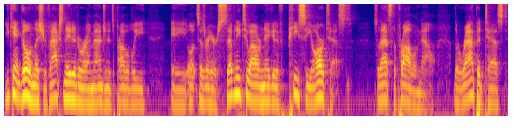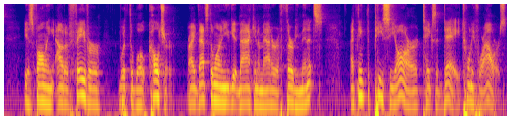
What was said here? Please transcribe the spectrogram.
you can't go unless you're vaccinated, or I imagine it's probably a. Oh, it says right here, 72 hour negative PCR test. So that's the problem now. The rapid test is falling out of favor with the woke culture, right? That's the one you get back in a matter of 30 minutes. I think the PCR takes a day, 24 hours.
